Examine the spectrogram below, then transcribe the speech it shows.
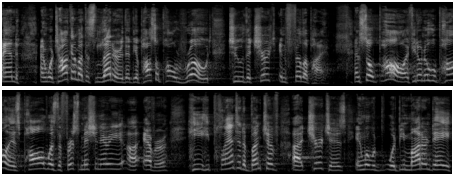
And, and we're talking about this letter that the Apostle Paul wrote to the church in Philippi. And so, Paul, if you don't know who Paul is, Paul was the first missionary uh, ever. He, he planted a bunch of uh, churches in what would, would be modern day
